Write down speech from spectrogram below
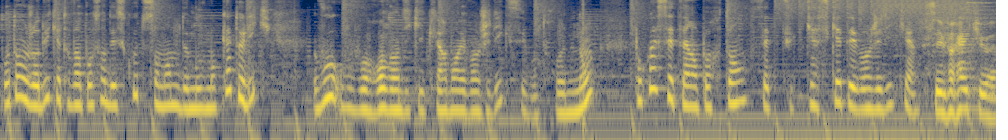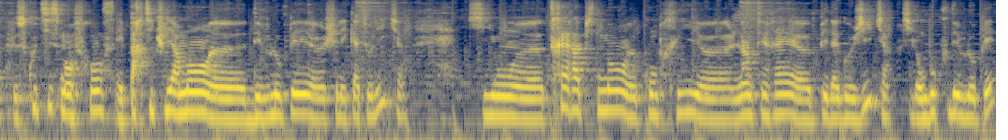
Pourtant aujourd'hui 80% des scouts sont membres de mouvements catholiques. Vous, vous vous revendiquez clairement évangélique, c'est votre nom. Pourquoi c'était important, cette casquette évangélique? C'est vrai que le scoutisme en France est particulièrement euh, développé chez les catholiques qui ont euh, très rapidement euh, compris euh, l'intérêt pédagogique, qui l'ont beaucoup développé.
